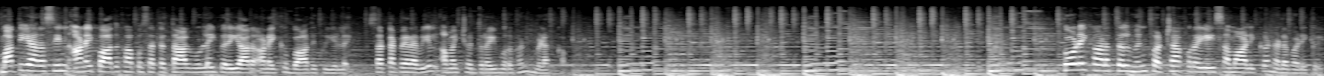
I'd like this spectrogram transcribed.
மத்திய அரசின் அணை பாதுகாப்பு சட்டத்தால் முல்லைப்பெரியாறு அணைக்கு பாதிப்பு இல்லை. சட்டப்பேரவையில் அமைச்சர் துரைமுருகன் விளக்கம். கோடை காலத்தில் மின் பற்றாக்குறையை சமாளிக்க நடவடிக்கை.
